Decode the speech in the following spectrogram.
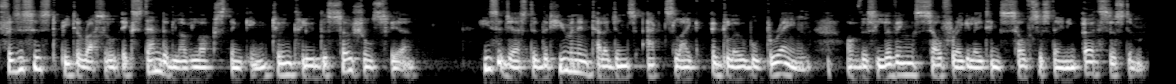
Physicist Peter Russell extended Lovelock's thinking to include the social sphere. He suggested that human intelligence acts like a global brain of this living, self regulating, self sustaining Earth system,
